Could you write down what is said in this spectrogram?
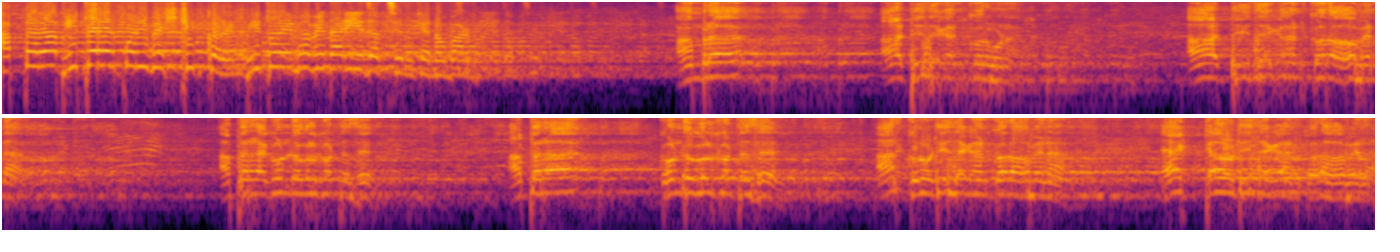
আপনারা ভিতরের পরিবেশ ঠিক করেন, ভিতরে এভাবে দাঁড়িয়ে যাচ্ছেন কেন বারবার? আমরা আর ডিজে গান করব না। আর ডিজে গান করা হবে না। আপনারা গন্ডগোল করতেছেন। আপনারা গন্ডগোল করতেছেন। আর কোনো ডিজে গান করা হবে না। একটাও ডিজে গান করা হবে না।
